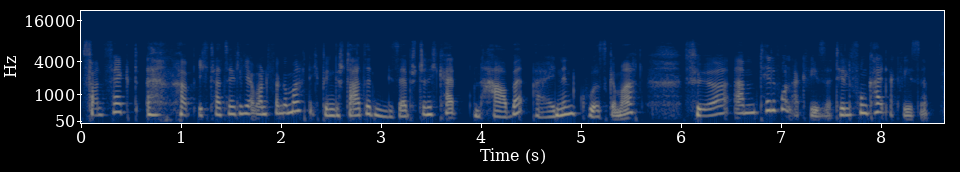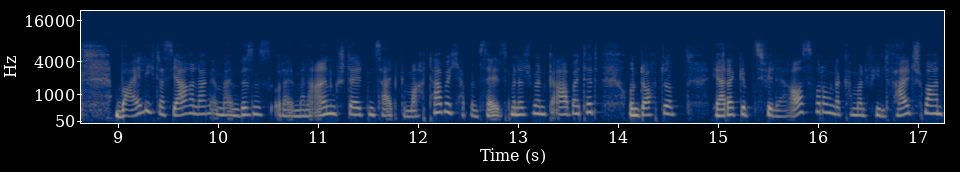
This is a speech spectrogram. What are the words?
Fun Fact äh, habe ich tatsächlich am Anfang gemacht. Ich bin gestartet in die Selbstständigkeit und habe einen Kurs gemacht für ähm, Telefonakquise, Telefonkaltakquise, weil ich das jahrelang in meinem Business oder in meiner Angestelltenzeit gemacht habe. Ich habe im Sales Management gearbeitet und dachte, ja, da gibt's viele Herausforderungen, da kann man viel falsch machen,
